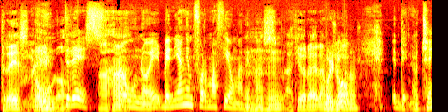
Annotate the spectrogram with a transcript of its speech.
Tres, no uno. Tres, Ajá. no uno. ¿eh? Venían en formación además. Ujú. ¿A qué hora era? Bueno. más o menos? De noche.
